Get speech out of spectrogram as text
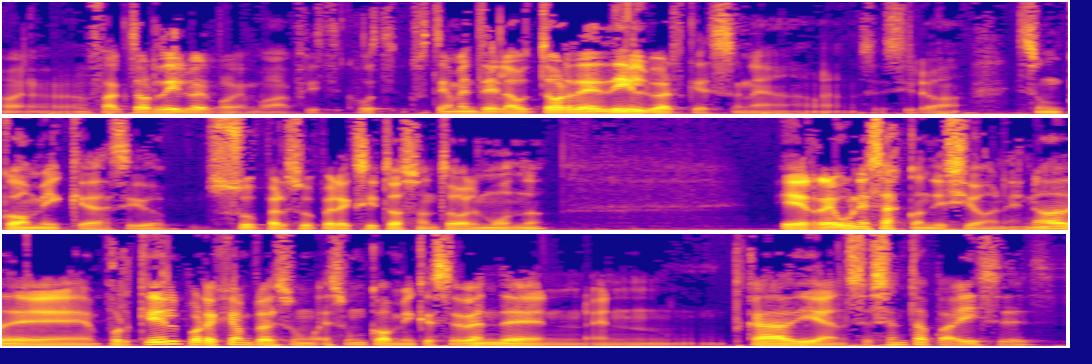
bueno, factor Dilbert, porque justamente el autor de Dilbert, que es una, no sé si lo, es un cómic que ha sido súper, súper exitoso en todo el mundo, eh, reúne esas condiciones, ¿no? Porque él, por ejemplo, es un, es un cómic que se vende en, cada día en 60 países,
